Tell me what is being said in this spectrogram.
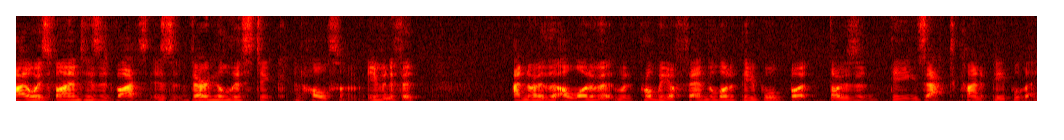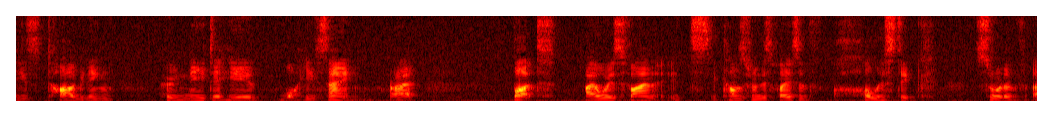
I always find his advice is very holistic and wholesome, even if it. I know that a lot of it would probably offend a lot of people, but those are the exact kind of people that he's targeting who need to hear what he's saying, right? But I always find it's it comes from this place of holistic sort of a,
